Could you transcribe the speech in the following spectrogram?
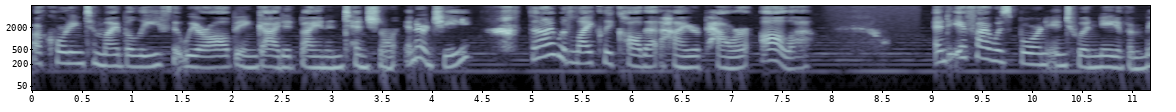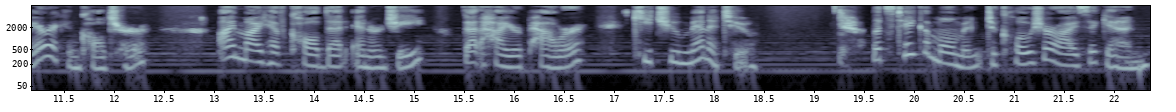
according to my belief that we are all being guided by an intentional energy, then I would likely call that higher power Allah. And if I was born into a Native American culture, I might have called that energy, that higher power, Kichu Manitou. Let's take a moment to close your eyes again,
